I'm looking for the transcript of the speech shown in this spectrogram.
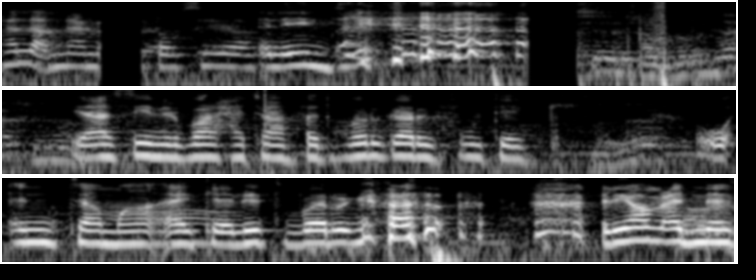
هلأ بنعمل توصيات. الإنجي. ياسين البارحة كان فت برجر يفوتك. وإنت ما أكلت برجر. اليوم عندنا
